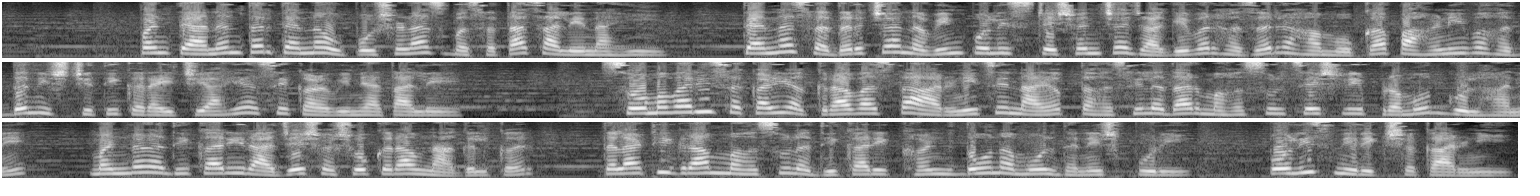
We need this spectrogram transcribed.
पण त्यानंतर त्यांना उपोषणास बसताच आले नाही. त्यांना सदरच्या नवीन पोलीस स्टेशनच्या जागेवर हजर रहा मोका पाहणी व हद्द निश्चिती करायची आहे असे कळविण्यात आले. सोमवारी सकाळी अकरा वाजता आर्णीचे नायब तहसीलदार महसूलचे श्री प्रमोद गुल्हाने मंडळ अधिकारी राजेश अशोकराव नागलकर तलाठी ग्राम महसूल अधिकारी खंड दोन अमोल धनेश पुरी पोलीस निरीक्षक आर्णी.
